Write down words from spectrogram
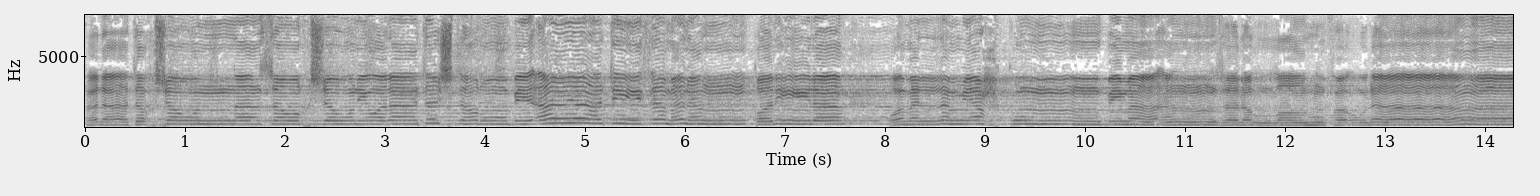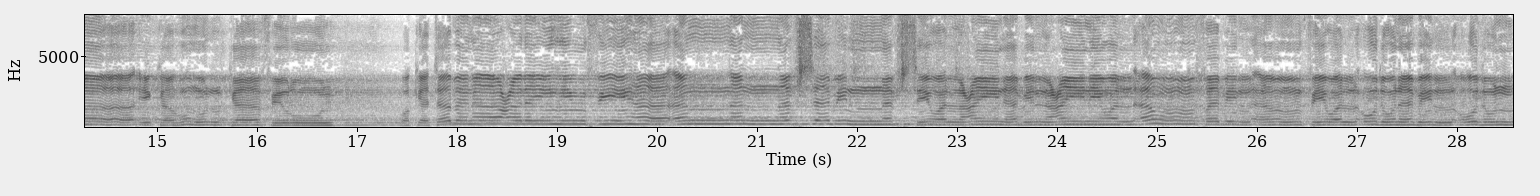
فلا تخشوا الناس واخشوني ولا تشتروا بآياتي ثمنا قليلا ومن لم يحكم بما أنزل الله فأولئك هم الكافرون وكتبنا عليهم فيها أن النفس بالنفس والعين بالعين والأنف بالأنف والأذن بالأذن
